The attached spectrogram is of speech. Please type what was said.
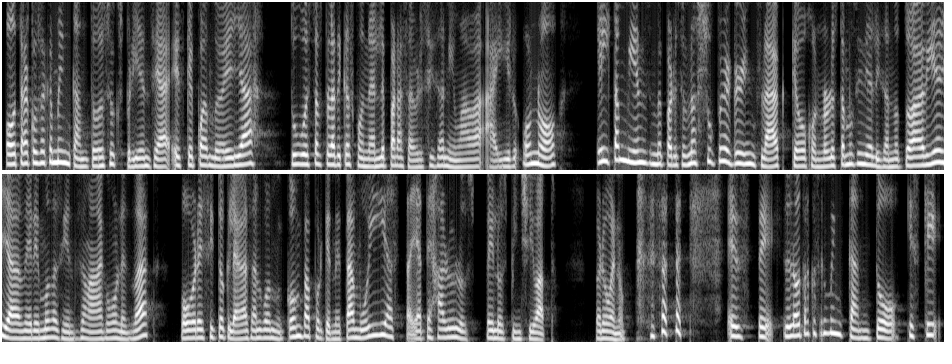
Otra cosa que me encantó de su experiencia es que cuando ella tuvo estas pláticas con él para saber si se animaba a ir o no, él también me pareció una super green flag, que ojo, no lo estamos idealizando todavía, ya veremos la siguiente semana cómo les va. Pobrecito que le hagas algo a mi compa, porque neta, muy hasta ya te jalo los pelos, pinche vato. Pero bueno, este, la otra cosa que me encantó es que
